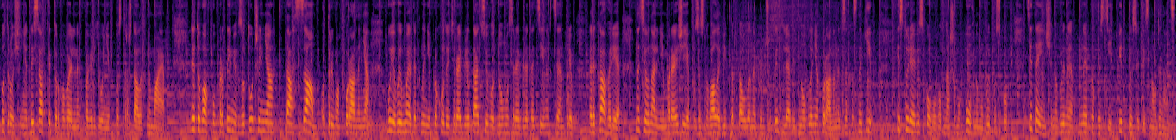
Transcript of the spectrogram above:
Потрощені десятки торговельних павільйонів. Постраждалих немає. Рятував побратимів з оточення та сам отримав поранення. Бойовий медик нині проходить реабілітацію в одному з реабілітаційних центрів Рекавері національній мережі, яку заснували Віктор та Олена Пінчуки для відновлення поранених захисників. Історія військового в нашому повному випуску. Ці та інші новини не пропустіть. Підписуйтесь на 11.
